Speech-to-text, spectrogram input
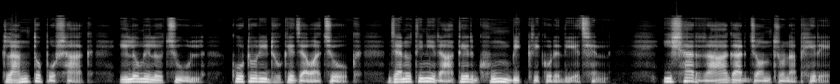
ক্লান্ত পোশাক, এলোমেলো চুল, কোটরি ঢুকে যাওয়া চোখ, যেন তিনি রাতের ঘুম বিক্রি করে দিয়েছেন। ঈশার রাগ আর যন্ত্রণা ফেরে।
